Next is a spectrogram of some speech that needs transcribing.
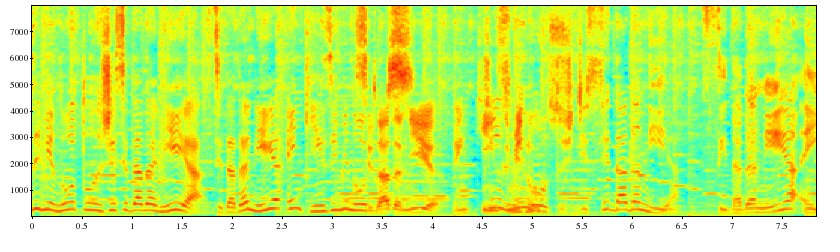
15 minutos de cidadania. Cidadania em 15 minutos. Cidadania em 15, 15 minutos. minutos de cidadania. Cidadania em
